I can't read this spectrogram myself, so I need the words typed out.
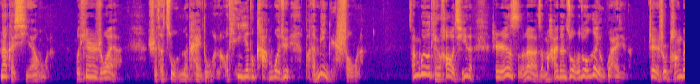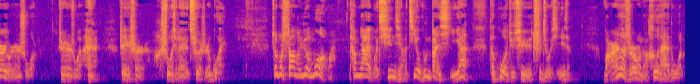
那可邪乎了。我听人说呀，是他作恶太多，老天爷都看不过去，把他命给收了。咱们不有挺好奇的，这人死了，怎么还跟作不作恶有关系呢？”这时候旁边有人说了：“这人说呀，嘿，这事儿说起来也确实怪。这不上个月末吗？”他们家有个亲戚啊，结婚办喜宴，他过去去吃酒席去。晚上的时候呢，喝太多了，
